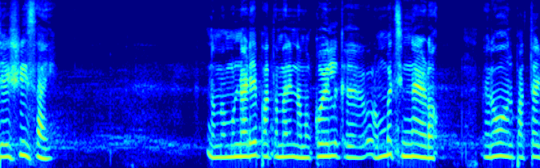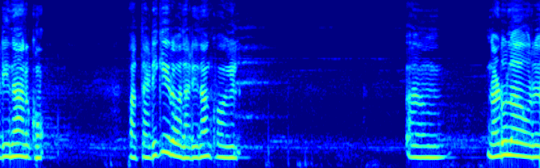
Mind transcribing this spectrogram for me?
ஜெய் ஸ்ரீ சாய். நம்ம முன்னாடியே பார்த்த மாதிரி நம்ம கோயிலுக்கு ரொம்ப சின்ன இடம். வெறும் ஒரு பத்து அடி தான் இருக்கும். பத்து அடிக்கு இருபது அடி தான் கோவில். நடுவில் ஒரு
